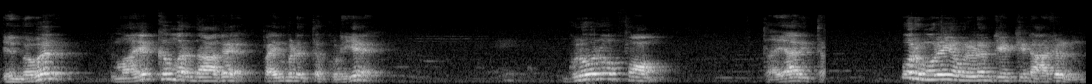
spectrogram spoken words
என்பவர் மயக்க மருந்தாக பயன்படுத்தக்கூடிய குளோரோஃபார்ம் தயாரித்த ஒரு முறை அவரிடம் கேட்கிறார்கள்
